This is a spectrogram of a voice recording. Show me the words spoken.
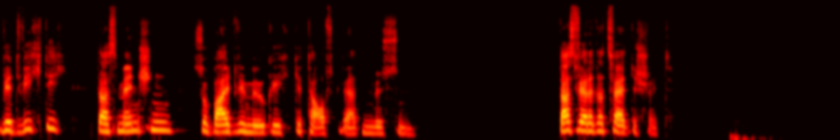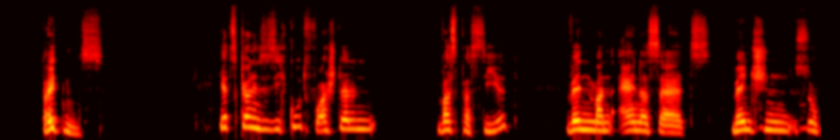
wird wichtig, dass Menschen so bald wie möglich getauft werden müssen. Das wäre der zweite Schritt. Drittens. Jetzt können Sie sich gut vorstellen, was passiert, wenn man einerseits Menschen so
